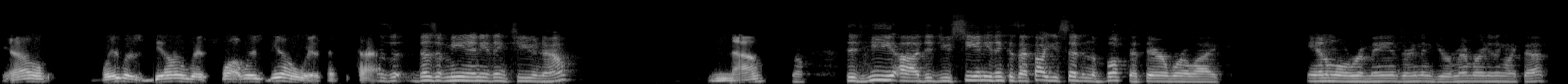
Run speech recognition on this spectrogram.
You know, we was dealing with what we was dealing with at the time. Does it does it mean anything to you now? No. No. Did he? uh Did you see anything? Because I thought you said in the book that there were like animal remains or anything. Do you remember anything like that?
